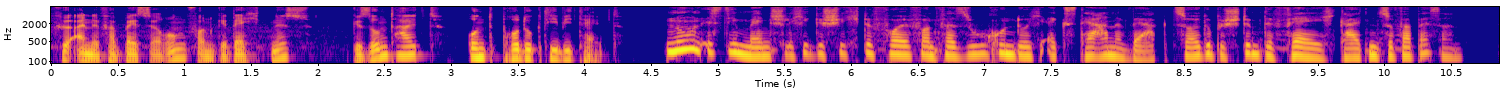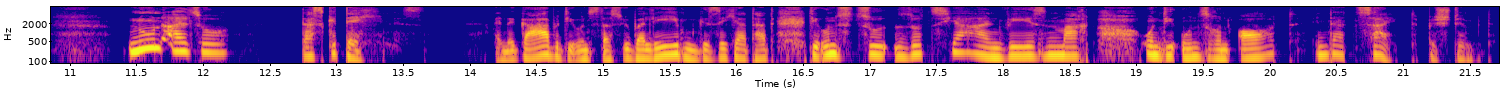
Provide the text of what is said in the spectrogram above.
für eine Verbesserung von Gedächtnis, Gesundheit und Produktivität. Nun ist die menschliche Geschichte voll von Versuchen, durch externe Werkzeuge bestimmte Fähigkeiten zu verbessern. Nun also das Gedächtnis. Eine Gabe, die uns das Überleben gesichert hat, die uns zu sozialen Wesen macht und die unseren Ort in der Zeit bestimmt.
